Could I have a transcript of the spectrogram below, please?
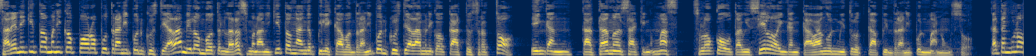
Sarene kita menika para putranipun Gusti Allah mila boten leres menawi kita nganggep pilih kawontenanipun Gusti Allah menika kados reca ingkang kadamel saking emas sloka utawi selo ingkang kawangun miturut kapinteranipun manungsa. Kadang kula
